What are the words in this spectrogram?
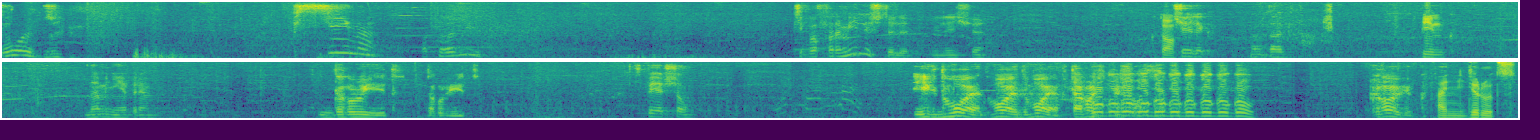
Боже. Псина! Отвали. Типа фармили, что ли? Или еще? Кто? Челик. Ну так. Пинг. На мне прям. Друид, друид. Спешил. Их двое, двое, двое. Второй пришел. Го-го-го-го-го-го-го-го. Кровик. Они дерутся.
